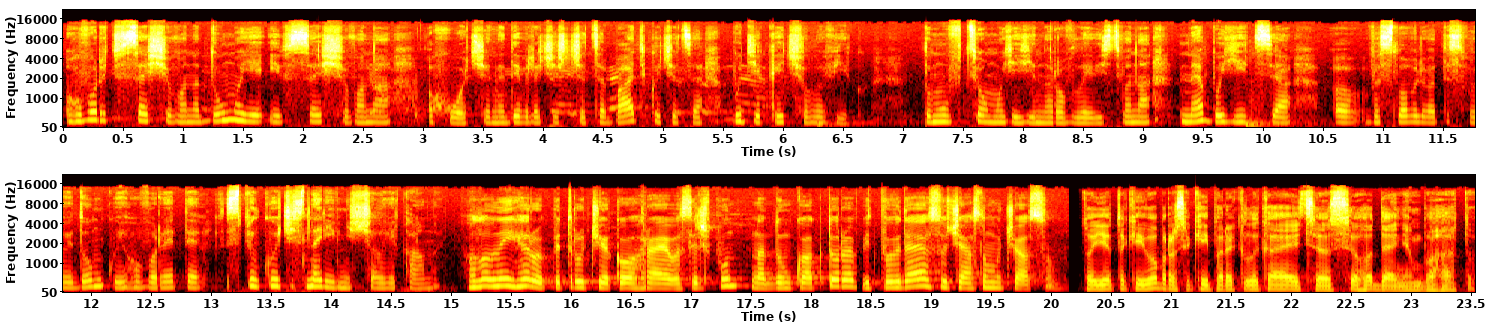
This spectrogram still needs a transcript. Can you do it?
говорить все, що вона думає, і все, що вона хоче, не дивлячись, чи це батько, чи це будь-який чоловік. Тому в цьому її норовливість. Вона не боїться е, висловлювати свою думку і говорити, спілкуючись на рівні з чоловіками. Головний герой Петруччо, якого грає Василь Шпунт, на думку актора, відповідає сучасному часу. То є такий образ, який перекликається з сьогоденням багато.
